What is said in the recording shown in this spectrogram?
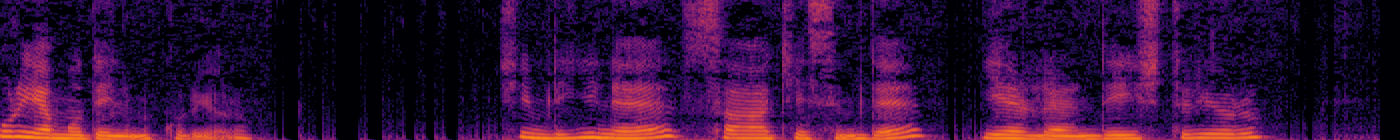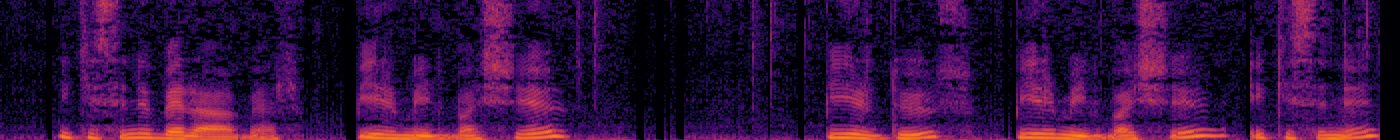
Buraya modelimi kuruyorum. Şimdi yine sağ kesimde yerlerini değiştiriyorum. İkisini beraber bir mil başı bir düz bir mil başı ikisini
